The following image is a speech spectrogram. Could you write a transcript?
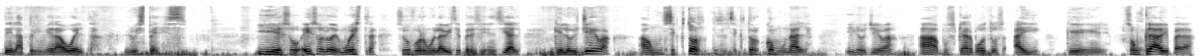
de la primera vuelta, Luis Pérez. Y eso, eso lo demuestra su fórmula vicepresidencial, que lo lleva a un sector, que es el sector comunal, y lo lleva a buscar votos ahí que son clave para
